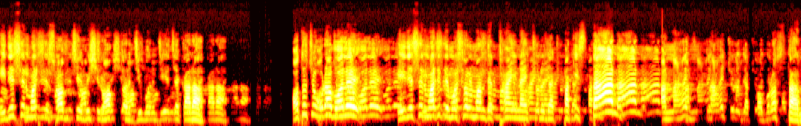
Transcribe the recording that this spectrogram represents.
এই দেশের মাটিতে সবচেয়ে বেশি রক্ত আর জীবন দিয়েছে কারা? অথচ ওরা বলে এই দেশের মাটিতে মুসলমানদের ঠাঁই নাই চলে যাক পাকিস্তান আর না হয় চলে যাক কবরস্তান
